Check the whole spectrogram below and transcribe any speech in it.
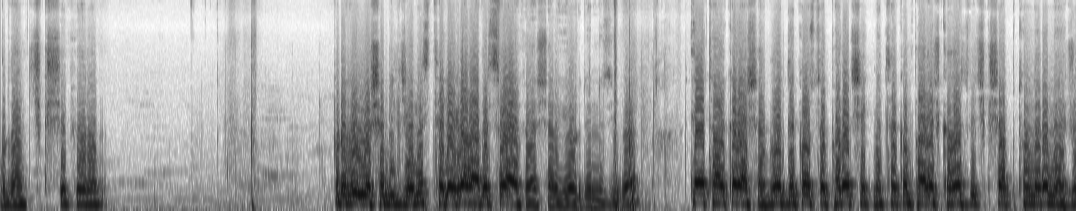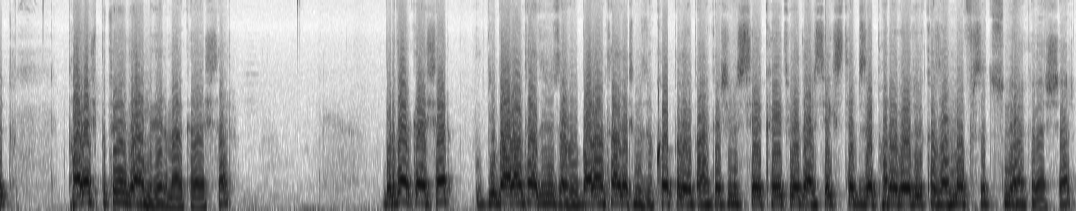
Buradan çıkış yapıyorum. Burada ulaşabileceğiniz Telegram adresi var arkadaşlar gördüğünüz gibi. Evet arkadaşlar burada depozito, para çekme, takım paylaş, kazanç ve çıkış yap butonları mevcut. Paylaş butonuna devam edelim arkadaşlar. Burada arkadaşlar bir bağlantı adresimiz var. Bu bağlantı adresimizi kopyalayıp arkadaşımız siteye kayıt ve edersek site bize para ve ödül kazanma fırsatı sunuyor arkadaşlar.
